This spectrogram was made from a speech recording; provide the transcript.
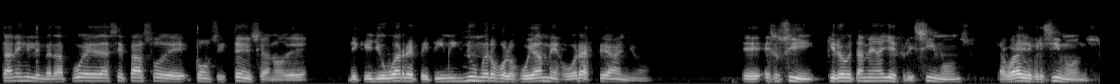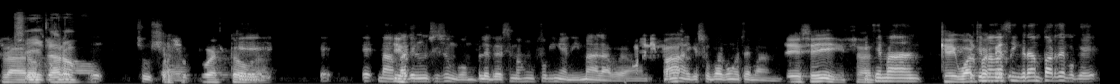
Tannehill en verdad puede dar ese paso de consistencia, ¿no? De, de que yo voy a repetir mis números o los voy a mejorar este año. Eh, eso sí, quiero ver también a Jeffrey Simmons. ¿Te acuerdas de Jeffrey Simmons? Claro, sí, claro. Eh, chucha, Por supuesto. Que, eh, man, sí. va a tener un season completo. Ese man es un fucking animal, weón. Animal. Hay que sopar como este man. Sí, sí. O sea, este man, que igual este man hace en gran parte porque.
